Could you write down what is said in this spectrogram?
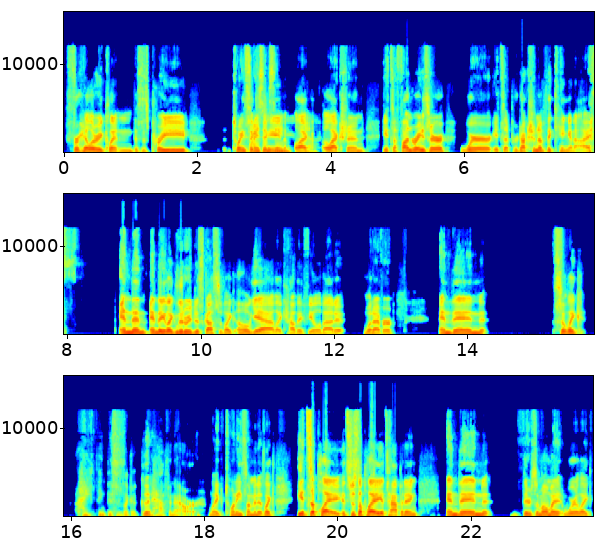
for hillary clinton. This is pre 2016, 2016, elec- yeah. election. It's a fundraiser where it's a production of the king and i. And then and they like literally discuss of like oh yeah like how they feel about it whatever. And then so like i think this is like a good half an hour like 20 some minutes. Like it's a play. It's just a play. It's happening. And then there's a moment where like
